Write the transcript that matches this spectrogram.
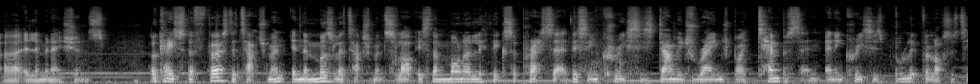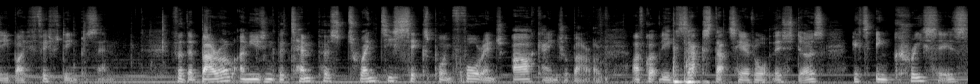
uh, eliminations. Okay, so the first attachment in the muzzle attachment slot is the monolithic suppressor. This increases damage range by 10% and increases bullet velocity by 15%. For the barrel, I'm using the Tempus 26.4 inch Archangel barrel. I've got the exact stats here for what this does. It increases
